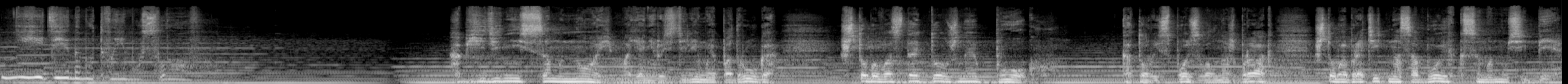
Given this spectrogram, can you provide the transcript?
ни единому твоему слову. Объединись со мной, моя неразделимая подруга, чтобы воздать должное Богу, который использовал наш брак, чтобы обратить нас обоих к самому себе.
